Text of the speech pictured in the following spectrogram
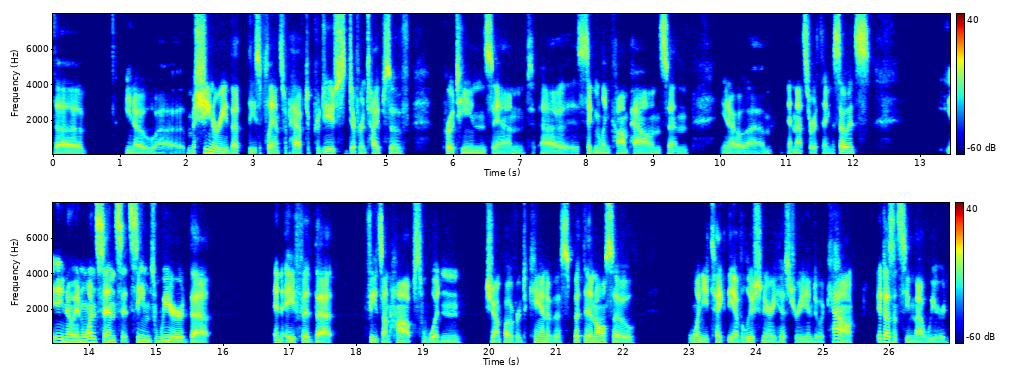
the you know uh, machinery that these plants would have to produce different types of proteins and uh, signaling compounds and you know um, and that sort of thing. So it's you know in one sense it seems weird that an aphid that feeds on hops wouldn't jump over to cannabis. But then also, when you take the evolutionary history into account, it doesn't seem that weird.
